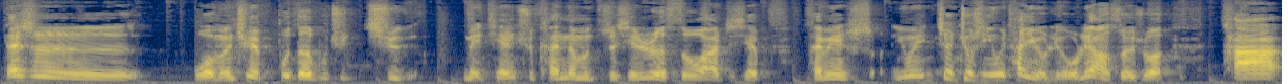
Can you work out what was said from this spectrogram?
但是我们却不得不去去每天去看那么这些热搜啊，这些排名是，因为这就是因为它有流量，所以说它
